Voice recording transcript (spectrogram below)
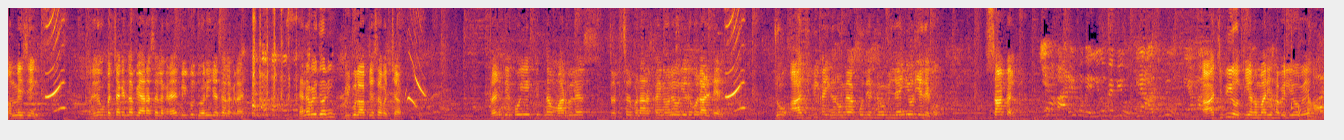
अमेजिंग अरे देखो बच्चा कितना प्यारा सा लग रहा है। बिल्कुल धोनी जैसा लग रहा है। है ना भाई धोनी? बिल्कुल आप जैसा बच्चा। फ्रेंड देखो ये कितना मार्वलस स्ट्रक्चर बना रखा है इन्होंने। और ये देखो लालटेन जो आज भी कई घरों में आपको देखने को मिल जाएँगी। और ये देखो साकल। ये हमारे हवेलियों में भी होती है आज भी होती है आज भी होती है हमारी हवेलियों में। और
